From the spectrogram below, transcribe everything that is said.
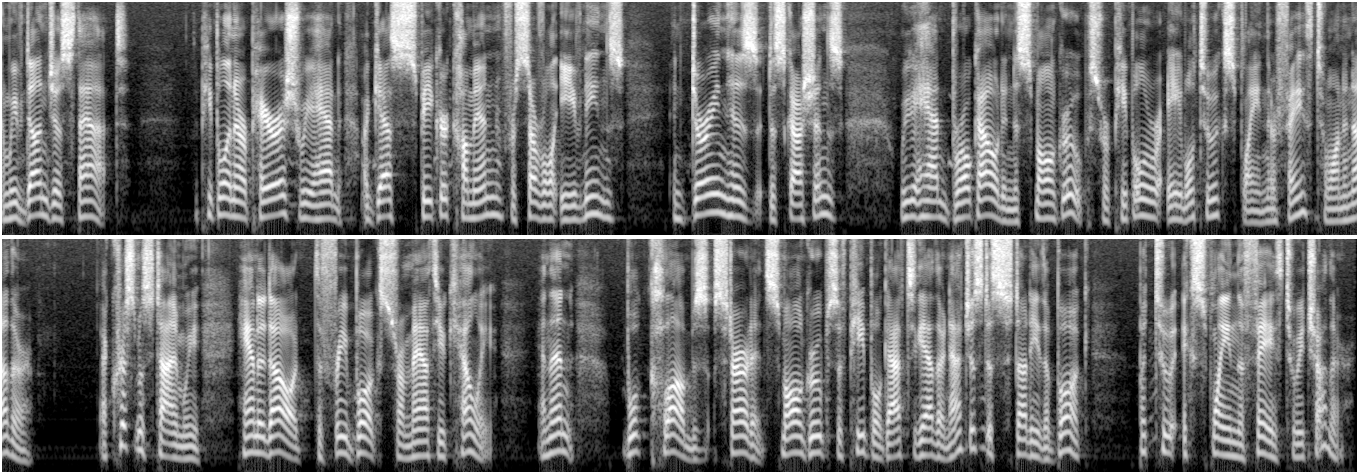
And we've done just that. The people in our parish, we had a guest speaker come in for several evenings, and during his discussions, we had broke out into small groups where people were able to explain their faith to one another. At Christmas time, we handed out the free books from Matthew Kelly And then book clubs started. Small groups of people got together, not just to study the book, but to explain the faith to each other.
